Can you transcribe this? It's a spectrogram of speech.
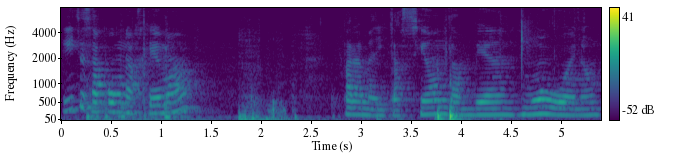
Y te saco una gema para meditación también. Muy bueno.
